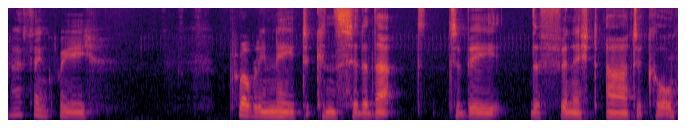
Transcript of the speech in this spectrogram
And I think we probably need to consider that to be the finished article.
